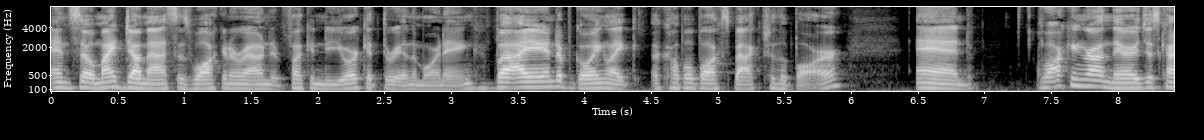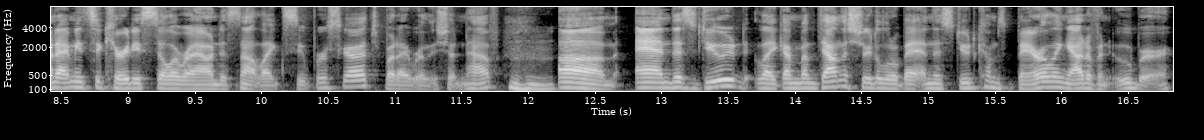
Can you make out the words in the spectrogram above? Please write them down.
And so my dumbass is walking around in fucking New York at three in the morning. But I end up going like a couple blocks back to the bar and walking around there. Just kind of, I mean, security's still around. It's not like super sketch, but I really shouldn't have. Um, and this dude, like, I'm down the street a little bit, and this dude comes barreling out of an Uber,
